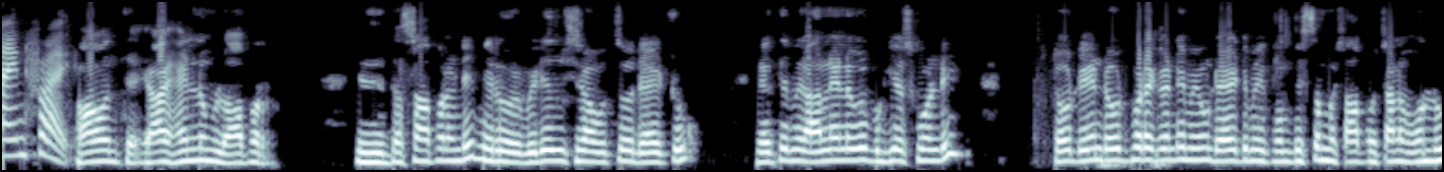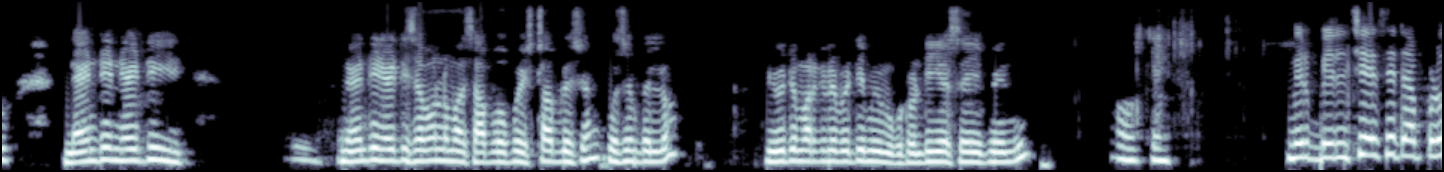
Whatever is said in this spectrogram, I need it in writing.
నైన్ ఫైవ్ ఆ, అంతే. ఆ హ్యాండ్లూమ్లో ఆఫర్ ఇది దసరా ఆఫర్ అండి. మీరు వీడియో చూసి రావచ్చు డైరెక్ట్ లేకపోతే మీరు ఆన్లైన్లో కూడా బుక్ చేసుకోండి. డౌట్ ఏం డౌట్ పడకండి మేము డైరెక్ట్ మీకు పంపిస్తాం. మా షాప్ చాలా ఓల్డ్. నైన్టీన్ ఎయిటీ నైన్టీన్ ఎయిటీ సెవెన్లో మా షాప్ ఎస్టాబ్లిషన్ కోచంపల్లిలో బ్యూటీ మార్కెట్లో పెట్టి మేము ట్వంటీ ఇయర్స్ అయిపోయింది. ఓకే. మీరు బిల్ చేసేటప్పుడు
